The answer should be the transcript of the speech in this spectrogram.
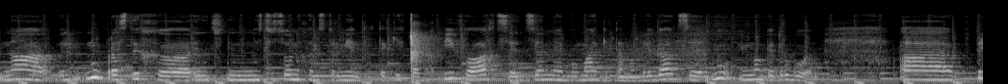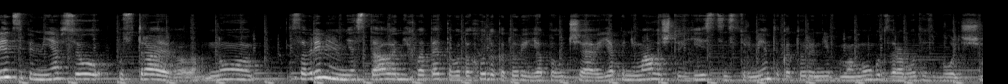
на ну, простых инвестиционных инструментах, таких как ПИФ, акции, ценные бумаги, там, облигации, ну и многое другое. В принципе, меня все устраивало, но со временем мне стало не хватать того дохода, который я получаю. Я понимала, что есть инструменты, которые мне помогут заработать больше.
